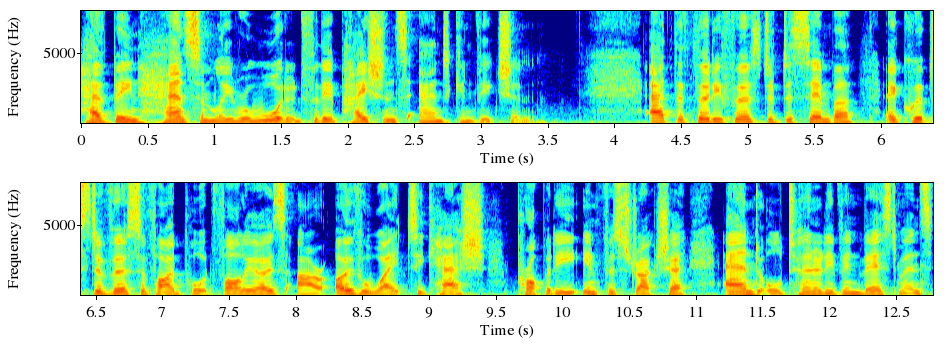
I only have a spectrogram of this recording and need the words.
have been handsomely rewarded for their patience and conviction. At the 31st of December, Equip's diversified portfolios are overweight to cash, property, infrastructure and alternative investments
